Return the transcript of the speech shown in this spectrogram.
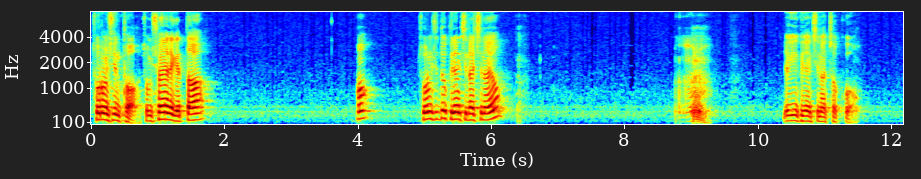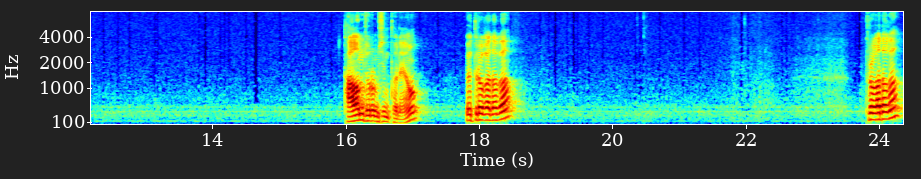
졸음쉼터 좀 쉬어야 되겠다. 어? 졸음쉼터 그냥 지나치나요? 여기 그냥 지나쳤고 다음 졸음쉼터네요. 여기 들어가다가 들어가다가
